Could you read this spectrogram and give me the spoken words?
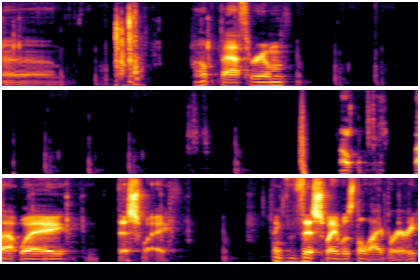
Um, oh, bathroom. Oh, that way, this way. I think this way was the library.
